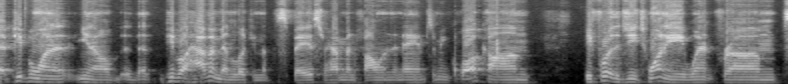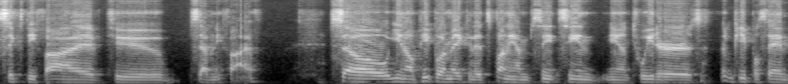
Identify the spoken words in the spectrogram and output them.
that people want to, you know, that people haven't been looking at the space or haven't been following the names. I mean, Qualcomm before the G20 went from 65 to 75. So, you know, people are making it's funny. I'm see, seeing, you know, tweeters, people saying,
